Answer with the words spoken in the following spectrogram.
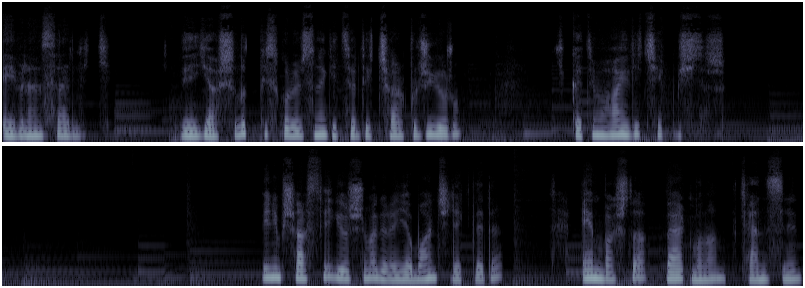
evrensellik ve yaşlılık psikolojisine getirdiği çarpıcı yorum dikkatimi hayli çekmiştir. Benim şahsi görüşüme göre yaban çilekleri en başta Bergman'ın kendisinin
